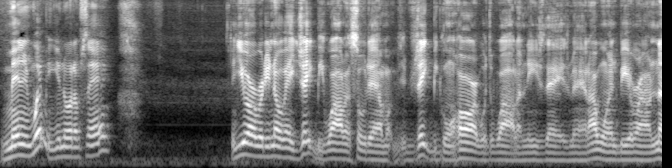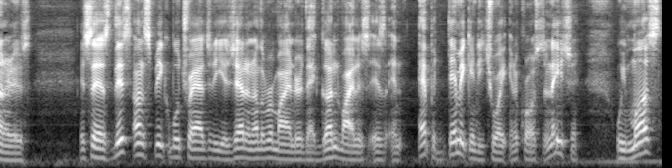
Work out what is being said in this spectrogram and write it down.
men and women. You know what I'm saying? You already know, hey, Jake be wilding so damn. Jake be going hard with the wilding these days, man. I wouldn't be around none of this. It says this unspeakable tragedy is yet another reminder that gun violence is an epidemic in Detroit and across the nation. We must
